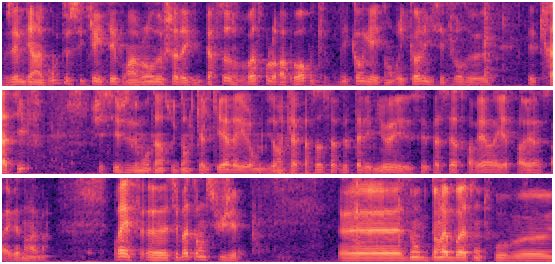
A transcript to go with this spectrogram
Vous allez me dire, un groupe de sécurité pour un ballon d'eau chaude avec une perceuse, on ne voit pas trop le rapport. Mais quand il est en bricole, il essaie toujours d'être créatif. J'ai essayé juste de monter un truc dans le calcaire et en me disant que la perceuse, ça peut-être aller mieux et c'est passé à travers et à travers, ça arrivait dans la main. Bref, euh, c'est pas tant le sujet. Euh, donc dans la boîte, on trouve euh,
